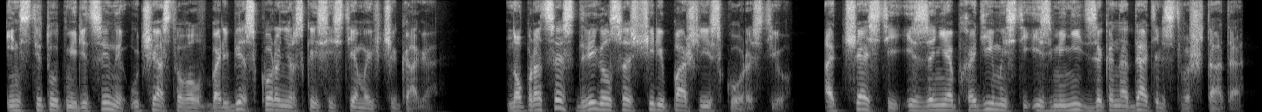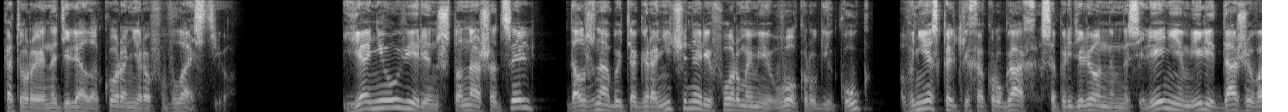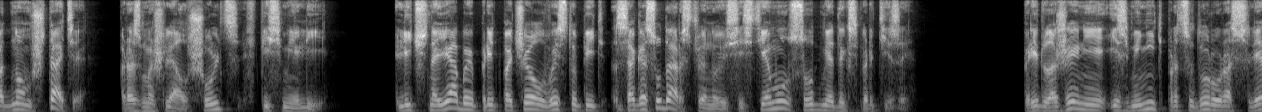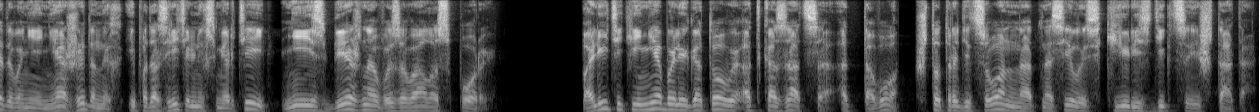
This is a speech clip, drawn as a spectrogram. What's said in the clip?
Институт медицины участвовал в борьбе с коронерской системой в Чикаго. Но процесс двигался с черепашьей скоростью, отчасти из-за необходимости изменить законодательство штата, которое наделяло коронеров властью. Я не уверен, что наша цель должна быть ограничена реформами в округе Кук, в нескольких округах с определенным населением или даже в одном штате, размышлял Шульц в письме Ли. Лично я бы предпочел выступить за государственную систему судмедэкспертизы. Предложение изменить процедуру расследования неожиданных и подозрительных смертей неизбежно вызывало споры. Политики не были готовы отказаться от того, что традиционно относилось к юрисдикции штата.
